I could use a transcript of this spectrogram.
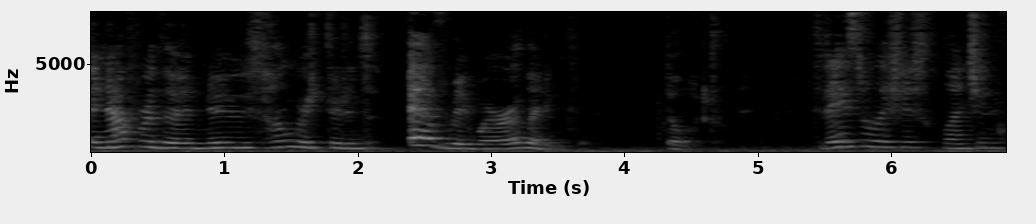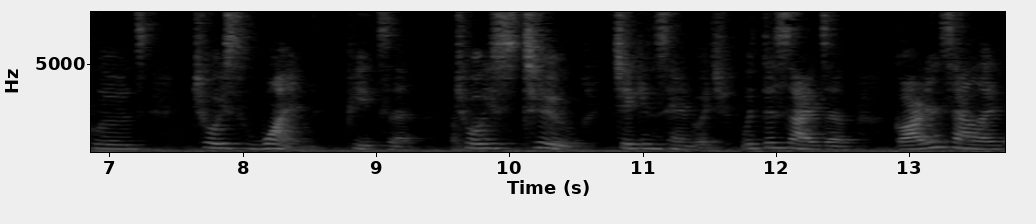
And now for the news hungry students everywhere are waiting for. The. Today's delicious lunch includes choice 1, pizza, choice 2, chicken sandwich, with the sides of garden salad,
